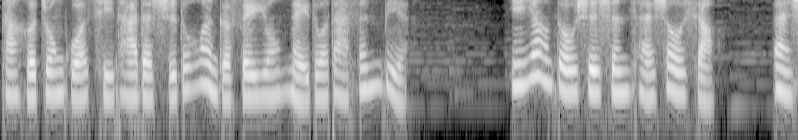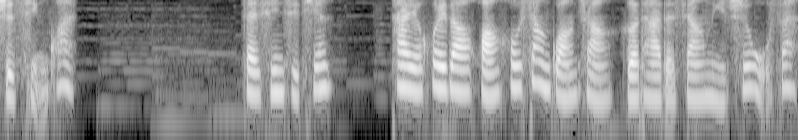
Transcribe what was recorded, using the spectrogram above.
她和中国其他的十多万个菲佣没多大分别，一样都是身材瘦小，办事勤快。在星期天，她也会到皇后巷广场和她的乡里吃午饭。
